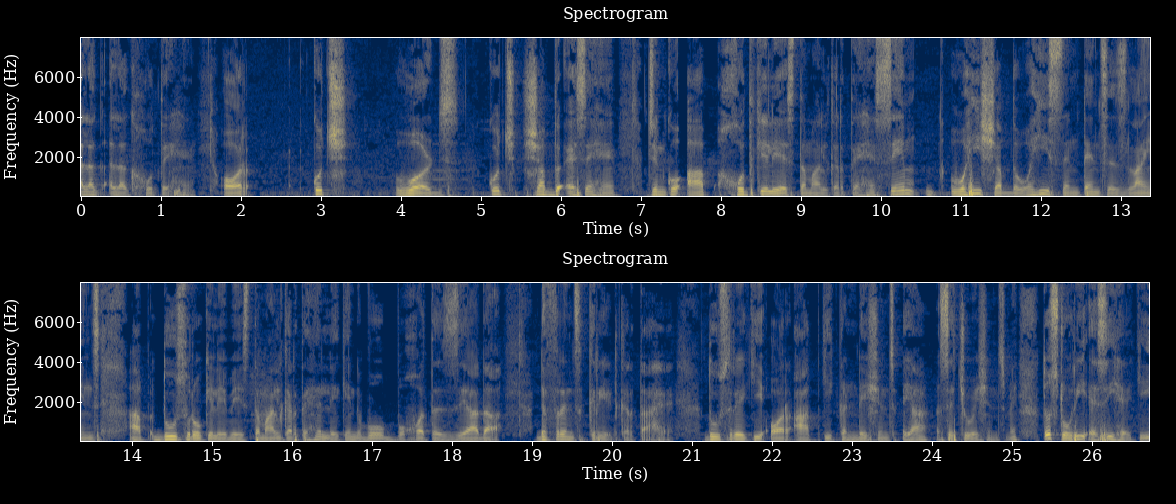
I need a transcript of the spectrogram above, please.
अलग अलग होते हैं और कुछ वर्ड्स कुछ शब्द ऐसे हैं जिनको आप खुद के लिए इस्तेमाल करते हैं। सेम वही शब्द, वही सेंटेंसेस लाइंस आप दूसरों के लिए भी इस्तेमाल करते हैं, लेकिन वो बहुत ज़्यादा डिफरेंस क्रिएट करता है दूसरे की और आपकी कंडीशंस या सिचुएशंस में। तो स्टोरी ऐसी है कि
